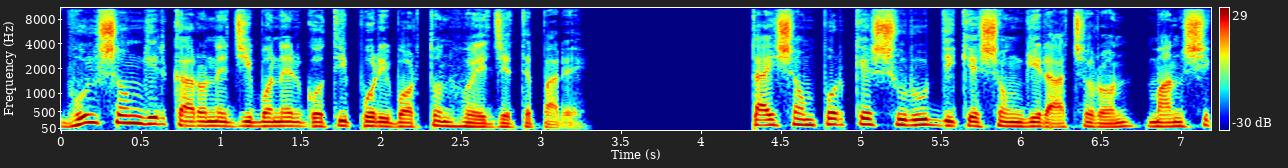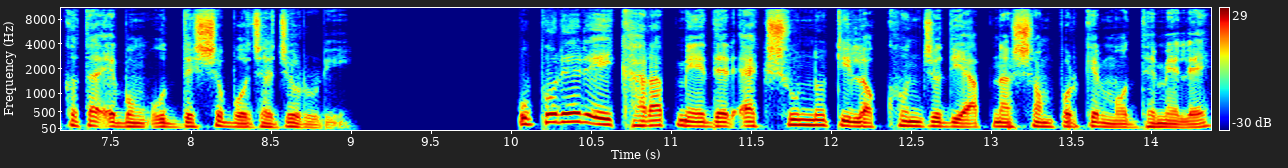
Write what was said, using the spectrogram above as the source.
ভুল সঙ্গীর কারণে জীবনের গতি পরিবর্তন হয়ে যেতে পারে। তাই সম্পর্কের শুরুর দিকে সঙ্গীর আচরণ, মানসিকতা এবং উদ্দেশ্য বোঝা জরুরি। উপরের এই খারাপ মেয়েদের এক শূন্যটি লক্ষণ যদি আপনার সম্পর্কের মধ্যে মেলে,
